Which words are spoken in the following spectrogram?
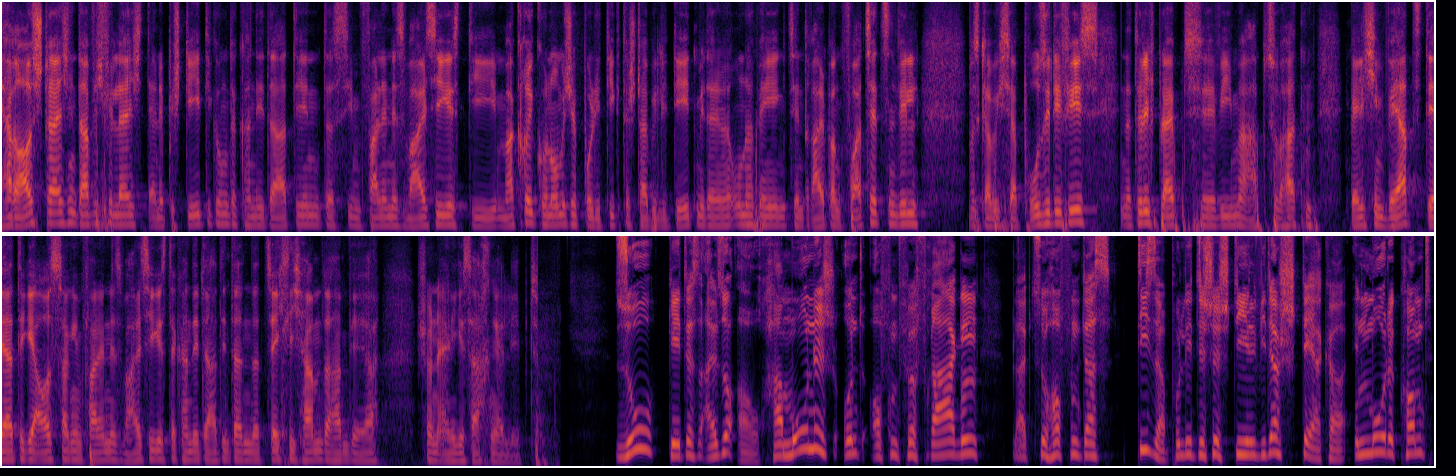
Herausstreichen darf ich vielleicht eine Bestätigung der Kandidatin, dass im Fall eines Wahlsieges die makroökonomische Politik der Stabilität mit einer unabhängigen Zentralbank fortsetzen will, was glaube ich sehr positiv ist. Natürlich bleibt äh, wie immer abzuwarten, welchen Wert derartige Aussagen im Fall eines Wahlsieges der Kandidatin dann tatsächlich haben. Da haben wir ja schon einige Sachen erlebt. So geht es also auch. Harmonisch und offen für Fragen. Bleibt zu hoffen, dass dieser politische Stil wieder stärker in Mode kommt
